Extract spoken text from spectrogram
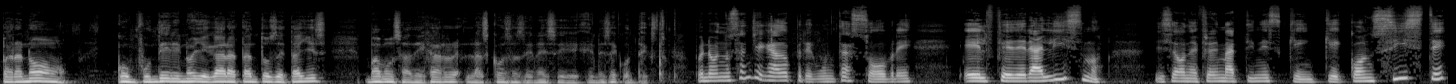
para no confundir y no llegar a tantos detalles, vamos a dejar las cosas en ese, en ese contexto. Bueno, nos han llegado preguntas sobre el federalismo. Dice don Efraín Martínez que en qué consiste.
